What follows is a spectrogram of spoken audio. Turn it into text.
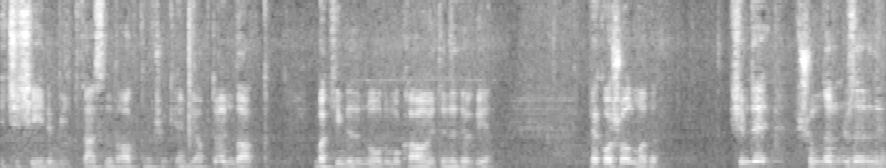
içi şeydi. Bir iki tanesini dağıttım çünkü. Hem yaptım hem dağıttım. Bakayım dedim ne oldu mukavemeti nedir diye. Pek hoş olmadı. Şimdi şunların üzerine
